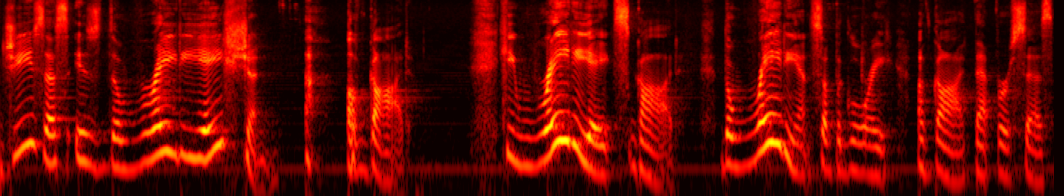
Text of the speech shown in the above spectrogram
Jesus is the radiation of God. He radiates God, the radiance of the glory of God, that verse says.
